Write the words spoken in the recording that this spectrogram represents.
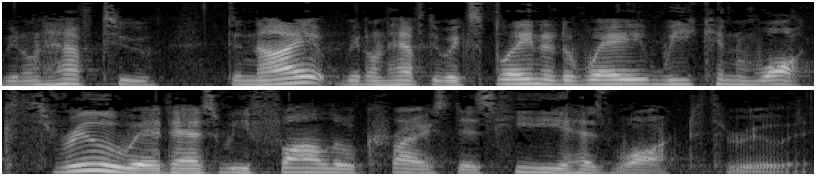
We don't have to deny it. We don't have to explain it away. We can walk through it as we follow Christ as he has walked through it.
